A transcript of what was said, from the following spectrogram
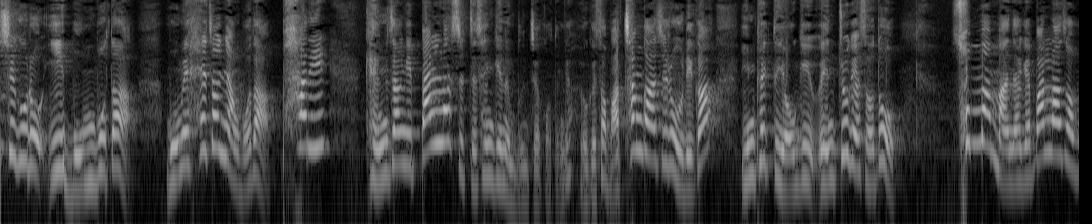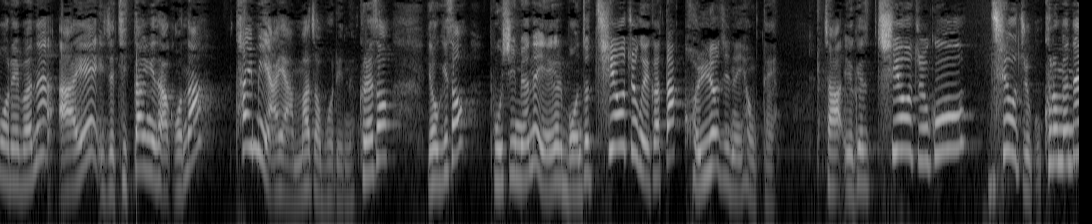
식으로 이 몸보다 몸의 회전량보다 팔이 굉장히 빨랐을 때 생기는 문제거든요. 여기서 마찬가지로 우리가 임팩트 여기 왼쪽에서도 손만 만약에 빨라져 버리면은 아예 이제 뒷땅이 나거나 타이밍이 아예 안 맞아 버리는. 그래서 여기서 보시면은 얘를 먼저 치워주고 얘가 딱 걸려지는 형태. 자, 여기서 치워주고 치워주고. 그러면은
